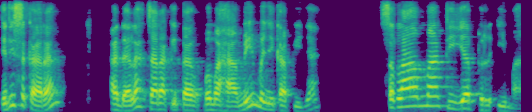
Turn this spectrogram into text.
Jadi sekarang adalah cara kita memahami, menyikapinya. Selama dia beriman,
